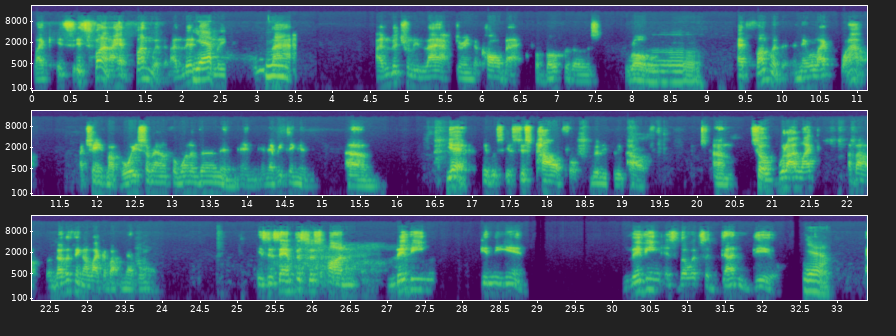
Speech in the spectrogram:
like it's it's fun. I had fun with it. I literally yep. Mm-hmm. laughed. I literally laughed during the callback for both of those roles. Mm. Had fun with it, and they were like, "Wow!" I changed my voice around for one of them, and and, and everything, and um, yeah, it was it's just powerful, really, really powerful. Um, so what I like about another thing I like about Neville is this emphasis on living in the end, living as though it's a done deal. Yeah.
